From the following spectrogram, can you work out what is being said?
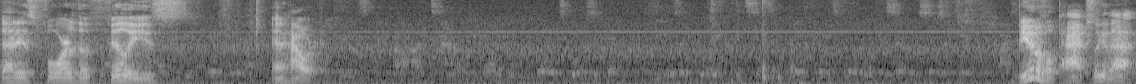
That is for the Phillies and Howard. Beautiful patch. Look at that.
